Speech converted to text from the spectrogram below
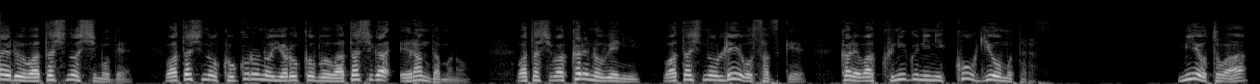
える私のしもべ、私の心の喜ぶ私が選んだもの。私は彼の上に私の霊を授け、彼は国々に抗議をもたらす。見よとは、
